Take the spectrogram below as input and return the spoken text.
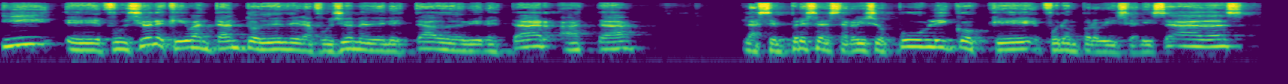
y eh, funciones que iban tanto desde las funciones del Estado de bienestar hasta las empresas de servicios públicos que fueron provincializadas,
